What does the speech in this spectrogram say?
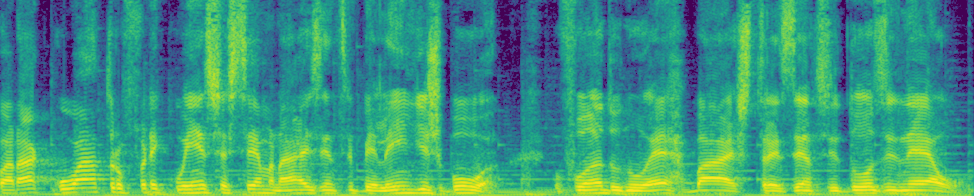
fará quatro frequências semanais entre Belém e Lisboa, voando no Airbus 312 Neo,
